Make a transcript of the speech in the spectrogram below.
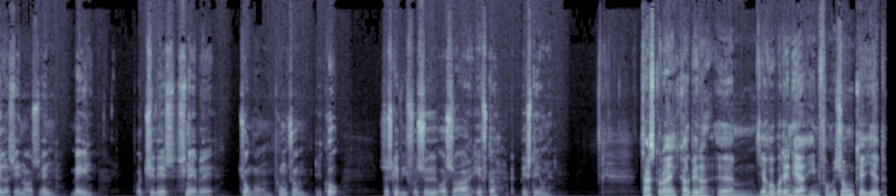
eller sende os en mail på tvs så skal vi forsøge at svare efter bestævne. Tak skal du have, Karl Peter. Øhm, jeg håber, at den her information kan hjælpe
